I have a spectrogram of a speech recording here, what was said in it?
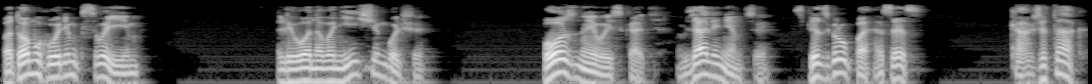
Потом уходим к своим. Леонова не ищем больше? Поздно его искать. Взяли немцы. Спецгруппа, СС. Как же так?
